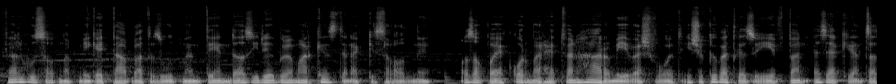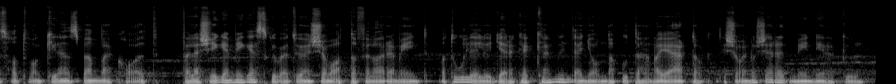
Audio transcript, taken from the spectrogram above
Felhúzhatnak még egy táblát az út mentén, de az időből már kezdenek kiszaladni. Az apa ekkor már 73 éves volt, és a következő évben, 1969-ben meghalt. Felesége még ezt követően sem adta fel a reményt. A túlélő gyerekekkel minden nyomnak utána jártak, de sajnos eredmény nélkül.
